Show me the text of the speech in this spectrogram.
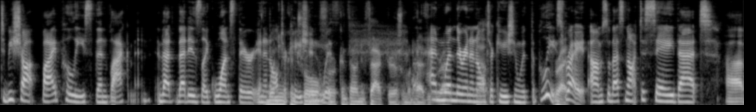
to be shot by police than black men. That that is like once they're in an when altercation with confounding factors and what have you. and right? when they're in an Yeah. altercation with the police, Right. right? Um, so that's not to say that uh,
